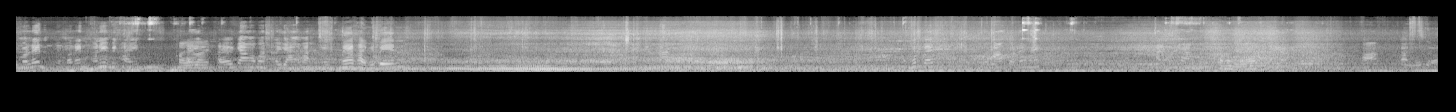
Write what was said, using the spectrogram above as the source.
ดก่อนเดี๋ยวมาเล่นเดี๋ยวมาเล่นเอานี่ไปไขใครอะไร ไขเอายางออกมาเอายางออกมาแม่ขายไม่เป็น มุดไว้วางก่อนได้ไหมไขเอายางมาโอ้โหขวาด้านนู้นเหรอ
